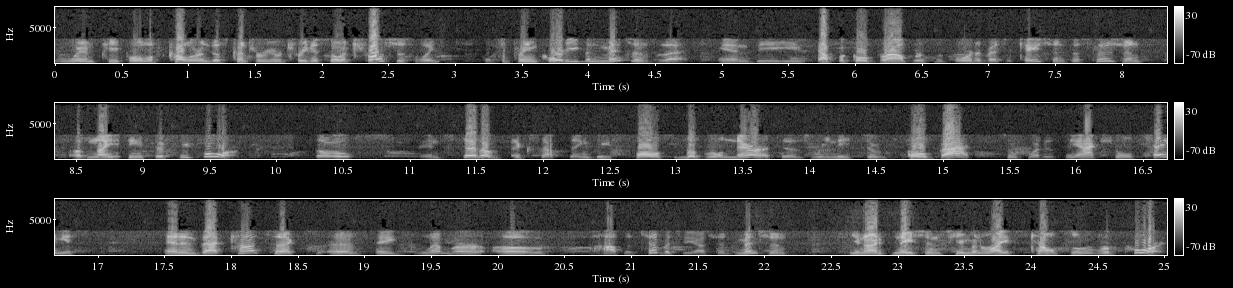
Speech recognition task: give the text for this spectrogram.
when people of color in this country were treated so atrociously. The Supreme Court even mentions that in the epical Brown versus Board of Education decision of 1954. So instead of accepting these false liberal narratives, we need to go back to what is the actual case. And in that context, as a glimmer of positivity, I should mention the United Nations Human Rights Council report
